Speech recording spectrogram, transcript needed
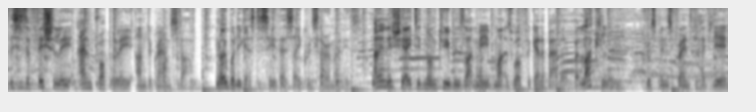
This is officially and properly underground stuff. Nobody gets to see their sacred ceremonies. Uninitiated non Cubans like me might as well forget about it, but luckily, Crispin's friend Javier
